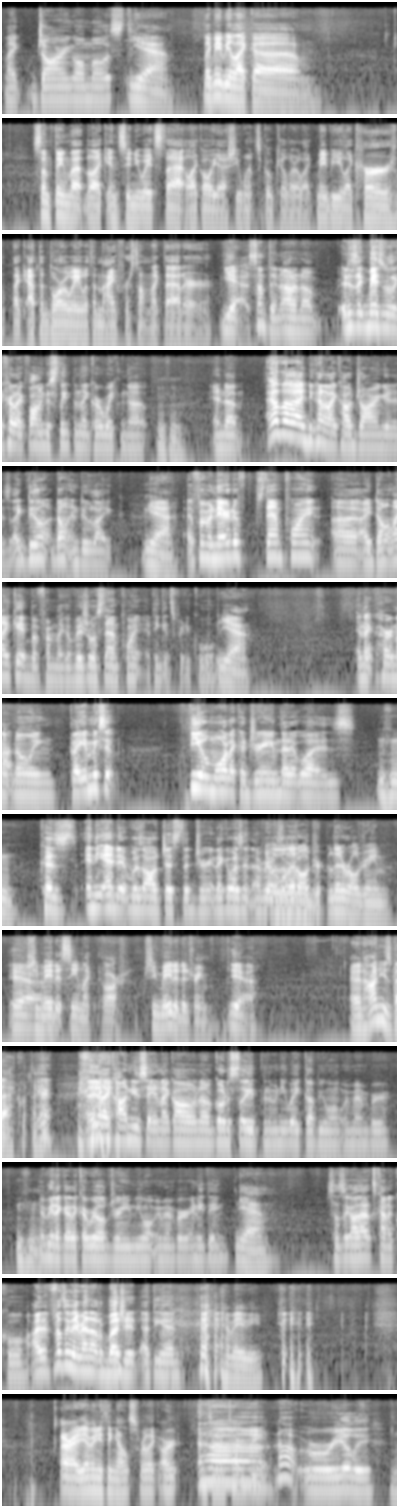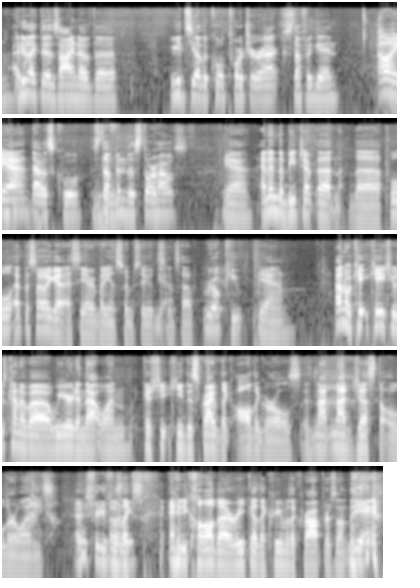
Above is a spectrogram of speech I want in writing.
like jarring almost. yeah, like maybe like um something that like insinuates that like oh yeah she went to go kill her. Like maybe like her like at the doorway with a knife or something like that or. Yeah, something. I don't know. It is like basically like her like falling asleep and like her waking up. hmm And um although I do kind of like how jarring it is. Like do don't do like Yeah. from a narrative standpoint, uh I don't like it, but from like a visual standpoint, I think it's pretty cool. Yeah. And like her not knowing like it makes it feel more like a dream than it was hmm cuz in the end it was all just a dream. Like it wasn't a real. It real was a little dr- literal dream. Yeah. She made it seem like or she made it a dream. Yeah. And then Hanyu's back. What the Yeah. heck? and then like Hanyu saying like, "Oh no, go to sleep, and when you wake up, you won't remember." Hmm It'd be like a, like a real dream. You won't remember anything. Yeah. So I was like, "Oh, that's kind of cool." I, it feels like they ran out of budget at the end. Maybe. All right. Do you have anything else for like art cinematography? Uh, not really. No? I do like the design of the. You can see all the cool torture rack stuff again. Oh yeah, that was cool. The stuff Mhm. in the storehouse. yeah. And then the beach, ep- uh, the pool episode. You got to see everybody in swimsuits Yeah. and stuff. Real cute. Yeah. I don't know. Ke- Keiichi was kind of uh, weird in that one because she he described like all the girls, it's not not just the older ones. It was pretty funny. was like, and he called uh, Rika the cream of the crop or something. Yeah.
